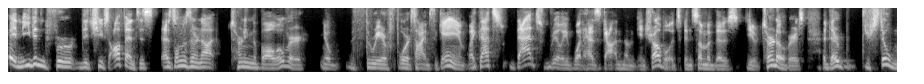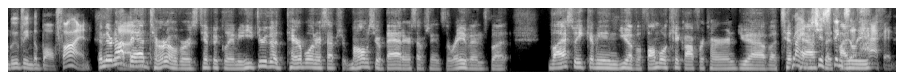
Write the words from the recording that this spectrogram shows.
And even for the Chiefs offense, as long as they're not turning the ball over, you know, three or four times a game, like that's that's really what has gotten them in trouble. It's been some of those you know turnovers. They're they're still moving the ball fine, and they're not um, bad turnovers typically. I mean, he threw the terrible interception. Mahomes threw a bad interception against the Ravens, but last week, I mean, you have a fumble kickoff return, you have a tip right, pass just that Tyreek.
